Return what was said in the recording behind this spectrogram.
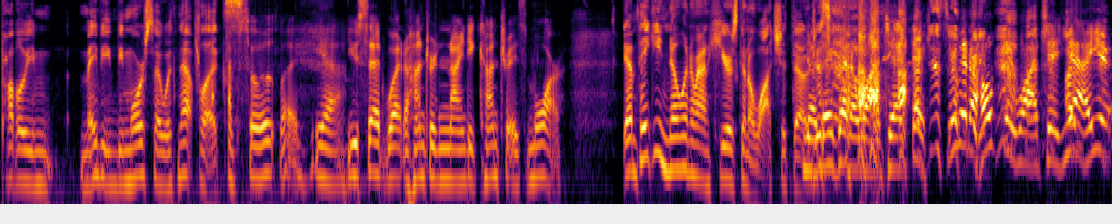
probably maybe be more so with Netflix. absolutely yeah you said what 190 countries more Yeah, I'm thinking no one around here is going to watch it though. no Just- they're gonna watch it They- Just you're gonna hoping- hope they watch it yeah yeah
